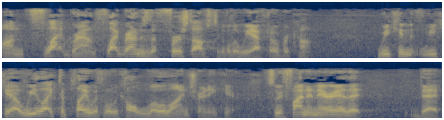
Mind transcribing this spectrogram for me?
on flat ground. Flat ground is the first obstacle that we have to overcome. We, can, we, uh, we like to play with what we call low line training here. So we find an area that, that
